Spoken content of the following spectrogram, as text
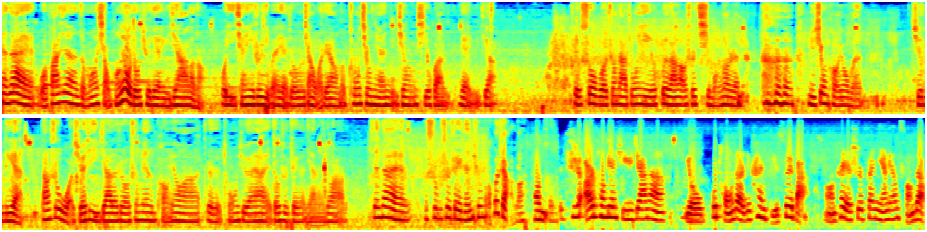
现在我发现，怎么小朋友都去练瑜伽了呢？我以前一直以为，也就是像我这样的中青年女性喜欢练瑜伽。就受过正大综艺慧兰老师启蒙的人，女性朋友们去练。当时我学习瑜伽的时候，身边的朋友啊，这同学呀，也都是这个年龄段的。现在是不是这人群扩展了？嗯，其实儿童练习瑜伽呢，有不同的，就看几岁吧。嗯，它也是分年龄层的。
